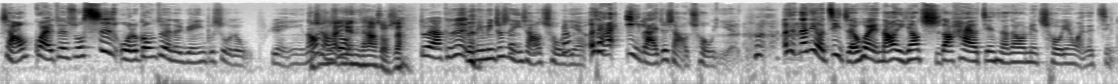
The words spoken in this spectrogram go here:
想要怪罪说，是我的工作人员的原因，不是我的原因。然后想说，烟在他手上。对啊，可是明明就是你想要抽烟，而且他一来就想要抽烟，而且那天有记者会，然后已经要迟到，他还要坚持在外面抽烟完再进来。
